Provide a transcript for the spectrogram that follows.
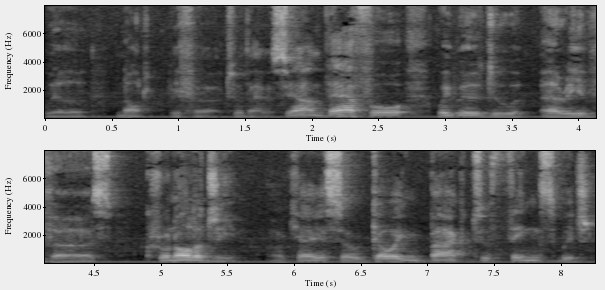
will not refer to those. Yeah, and therefore we will do a reverse chronology. Okay, so going back to things which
